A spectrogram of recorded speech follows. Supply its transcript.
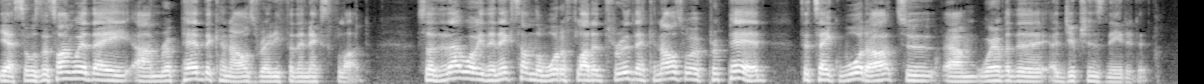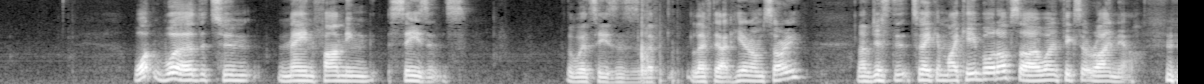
Yes, it was the time where they um, repaired the canals ready for the next flood. So that, that way, the next time the water flooded through, their canals were prepared to take water to um, wherever the Egyptians needed it. What were the two main farming seasons? The word seasons is left, left out here, I'm sorry. And I've just taken my keyboard off, so I won't fix it right now.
